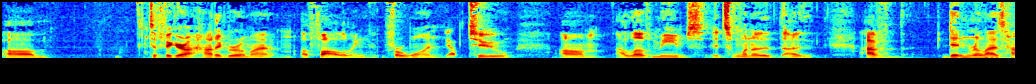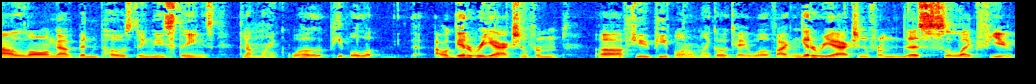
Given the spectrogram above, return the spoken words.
um, to figure out how to grow my a following. For one, yep. two, um, I love memes. It's one of the, I, I've didn't realize how long I've been posting these things, and I'm like, well, people, I'll get a reaction from a few people, and I'm like, okay, well, if I can get a reaction from this select few,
